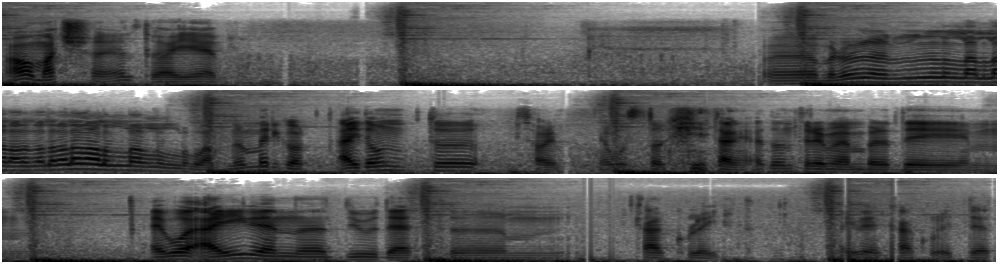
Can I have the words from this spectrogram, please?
how much health I have? Uh, non mi ricordo. I don't. Uh, sorry, I was talking Italian. I don't remember the. Um, I, I even uh, do that. Um, calculate. I even calculate that.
